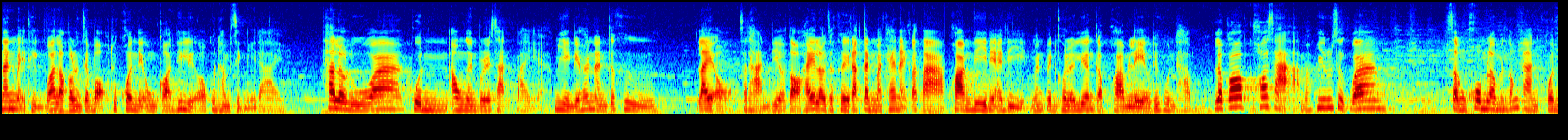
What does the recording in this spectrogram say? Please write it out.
นั่นหมายถึงว่าเรากำลังจะบอกทุกคนในองค์กรที่เหลือว่าคุณทำสิ่งนี้ได้ ถ้าเรารู้ว่าคุณเอาเงินบริษัทไปอะมีอย่างเดียวเท่านั้นก็คือไล่ออกสถานเดียวต่อให้เราจะเคยรักกันมาแค่ไหนก็ตาม ความดีในอดีต มันเป็นคนละเรื่องกับความเลวที่คุณทำแล้วก็ข้อสามอะพี่รู้สึกว่าสังคมเรามันต้องการคน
